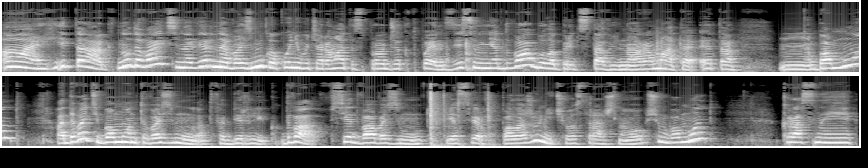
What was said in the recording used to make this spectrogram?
Ай, итак, ну давайте, наверное, возьму какой-нибудь аромат из Project Pen. Здесь у меня два было представлено аромата. Это Бамонт. А давайте Бамонты возьму от Фаберлик. Два, все два возьму. Я сверху положу, ничего страшного. В общем, Бамонт, красные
